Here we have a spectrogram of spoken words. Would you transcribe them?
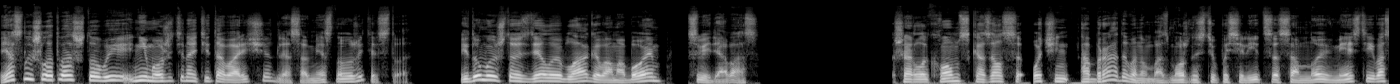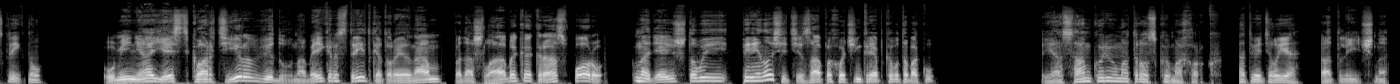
Я слышал от вас, что вы не можете найти товарища для совместного жительства. И думаю, что сделаю благо вам обоим, сведя вас. Шерлок Холмс казался очень обрадованным возможностью поселиться со мной вместе и воскликнул. «У меня есть квартира в виду на Бейкер-стрит, которая нам подошла бы как раз в пору. Надеюсь, что вы переносите запах очень крепкого табаку». «Я сам курю матросскую махорку», — ответил я. Отлично.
